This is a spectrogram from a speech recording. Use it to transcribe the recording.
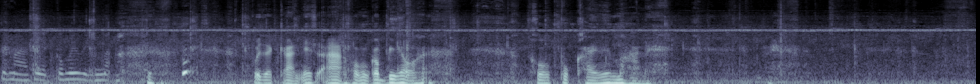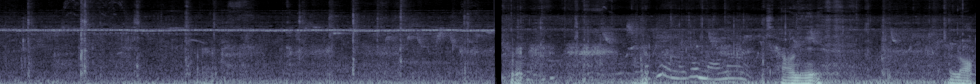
จะมาเสร็จก็ไม่เว้นอะ ผู้จัดการ SR ผมก็เบี้ยวฮะโทรปลุกใครไม่มาเลยเช้านี้ หลอก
